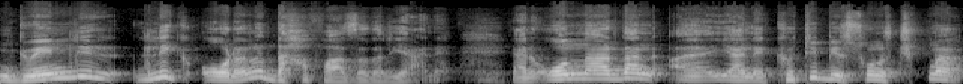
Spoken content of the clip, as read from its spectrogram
güvenilirlik oranı daha fazladır yani. Yani onlardan e, yani kötü bir sonuç çıkma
